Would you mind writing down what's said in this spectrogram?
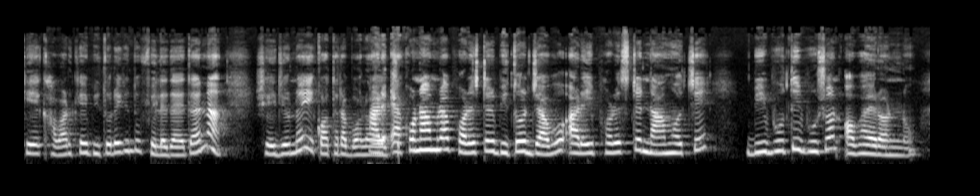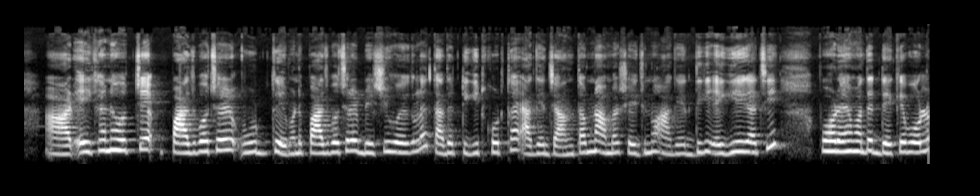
খেয়ে খাবার খেয়ে ভিতরে কিন্তু ফেলে দেয় তাই না? সেই জন্যই এই কথাটা বলা আর এখন আমরা ফরেস্টের ভিতর যাব। আর এই ফরেস্টের নাম হচ্ছে বিভূতিভূষণ অভয়ারণ্য। আর এইখানে হচ্ছে পাঁচ বছরের ঊর্ধ্বে মানে পাঁচ বছরের বেশি হয়ে গেলে তাদের টিকিট করতে হয়। আগে জানতাম না আমরা সেই জন্য আগের দিকে এগিয়ে গেছি। পরে আমাদের ডেকে বলল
